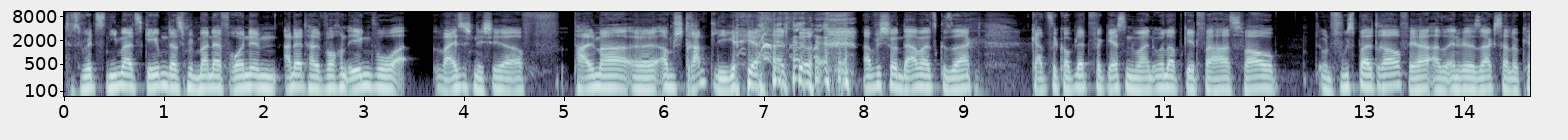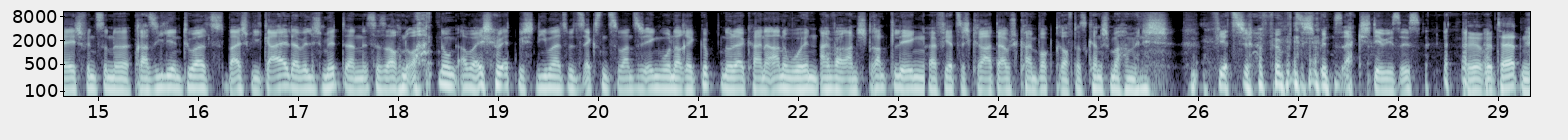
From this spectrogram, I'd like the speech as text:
das wird es niemals geben, dass ich mit meiner Freundin anderthalb Wochen irgendwo, weiß ich nicht, hier auf Palma äh, am Strand liege. Ja, also habe ich schon damals gesagt, kannst du komplett vergessen, mein Urlaub geht für HSV und Fußball drauf. Ja? Also entweder du sagst halt, okay, ich finde so eine Brasilien-Tour als Beispiel geil, da will ich mit, dann ist das auch in Ordnung, aber ich werde mich niemals mit 26 irgendwo nach Ägypten oder keine Ahnung wohin einfach an den Strand legen bei 40 Grad, da habe ich keinen Bock drauf. Das kann ich machen, wenn ich 40 oder 50 bin, sag ich dir, wie es ist. Prioritäten.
